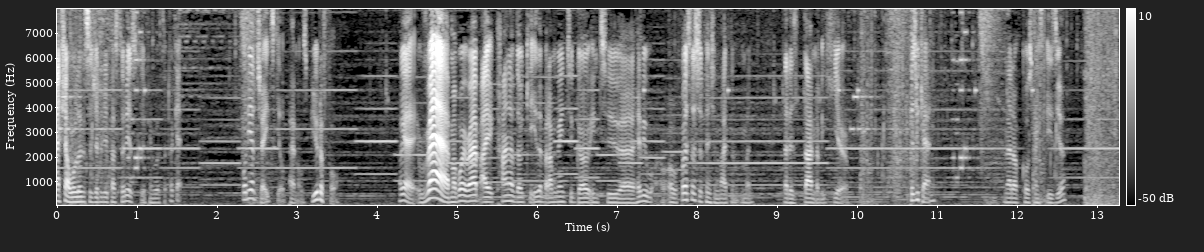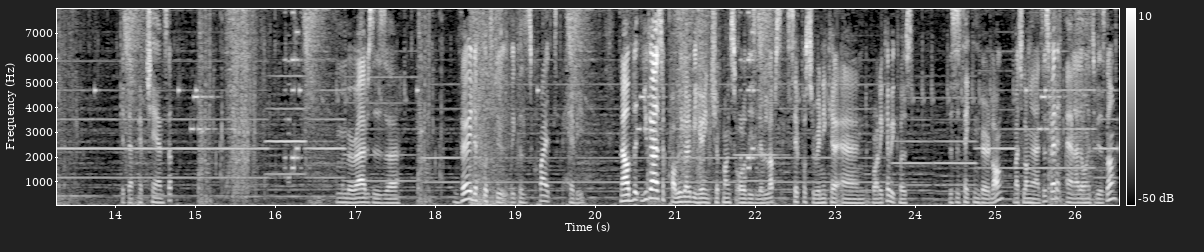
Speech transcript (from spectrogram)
actually I will learn this agility plus 30, it's definitely worth it. Okay. 40 jade skill panels, beautiful. Okay, Rab, my boy Rab, I kind of don't care either, but I'm going to go into uh, heavy... Oh, first let's finish enlightenment that is done over here. Because you can. And that of course makes it easier. Get that pep chance up. Remember, Rabs is uh, very difficult to do because it's quite heavy. Now, that you guys are probably going to be hearing Chipmunks all of these level ups, except for Serenica and Veronica, because this is taking very long, much longer than I anticipated, and I don't want it to be this long,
